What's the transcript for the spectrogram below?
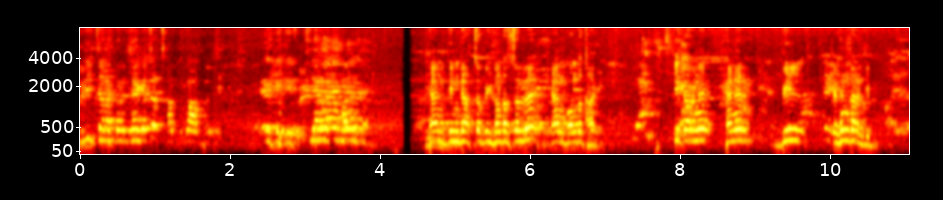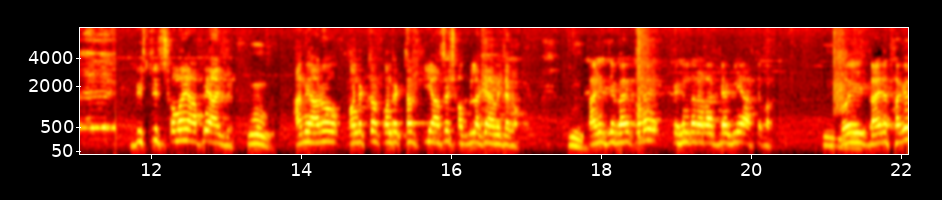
ব্রিজ জ্বালা করে গেছে ফ্যান দিন রাত চব্বিশ ঘণ্টা চলবে ফ্যান বন্ধ থাকে। কি কারণে? ফ্যানের বিল পেহেন্দার দিব। বৃষ্টির সময় আপনি আসবেন। হুম। আমি আরও কন্ডাক্টর কন্ডাক্টর কি আছে সবগুলাকে আমি দেখাবো। হুম। পানি যেভাবে পড়ে পেসেঞ্জাররা ব্যাগ নিয়ে আসতে পারে। ওই বাইরে থাকে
